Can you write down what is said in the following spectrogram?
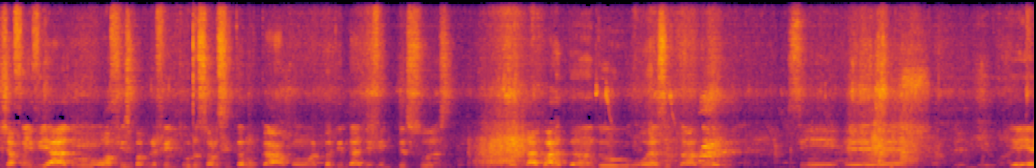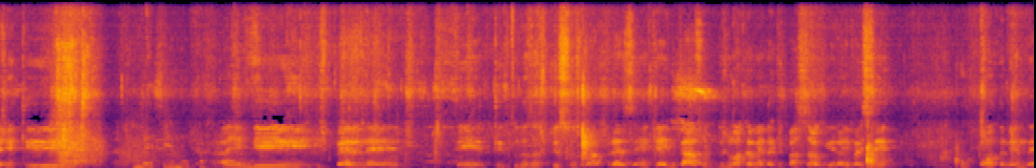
já foi enviado o ofício para a prefeitura solicitando um carro com uma quantidade de 20 pessoas. A gente está aguardando o resultado aí. Sim, é, e aí a gente a gente espera, né, ter, ter todas as pessoas lá presentes, aí no caso do deslocamento aqui para Salgueiro, aí vai ser por conta mesmo, né,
